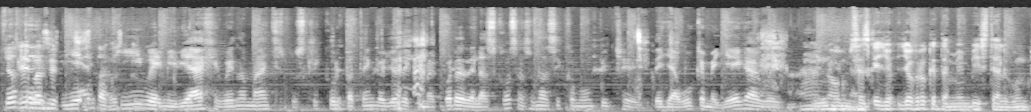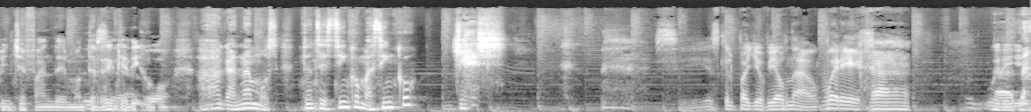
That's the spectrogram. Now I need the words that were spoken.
yo ¿Qué va a estoy ser viendo chistoso? aquí, güey, mi viaje, güey, no manches, pues qué culpa tengo yo de que me acuerde de las cosas, uno así como un pinche de vu que me llega, güey. Ah, no, pues es que yo, yo creo que también viste algún pinche fan de Monterrey que dijo, ah, ganamos. Entonces, 5 más 5, yes. Sí, es que el payo vio una güereja. Güey,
